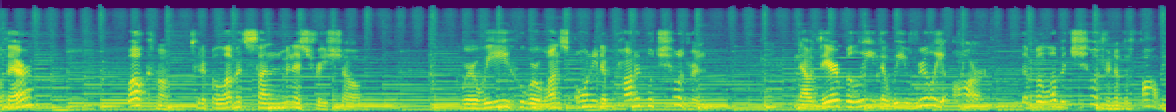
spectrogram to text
there. Welcome to the Beloved Son Ministry Show, where we who were once only the prodigal children now dare believe that we really are the beloved children of the Father.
